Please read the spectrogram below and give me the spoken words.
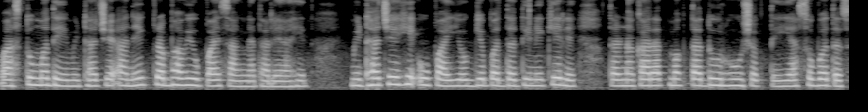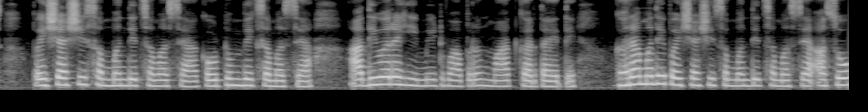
वास्तूमध्ये मिठाचे अनेक प्रभावी उपाय सांगण्यात आले आहेत. मिठाचे हे उपाय योग्य पद्धतीने केले तर नकारात्मकता दूर होऊ शकते. यासोबतच पैशाशी संबंधित समस्या कौटुंबिक समस्या आदीवरही मीठ वापरून मात करता येते. घरामध्ये पैशाशी संबंधित समस्या असो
